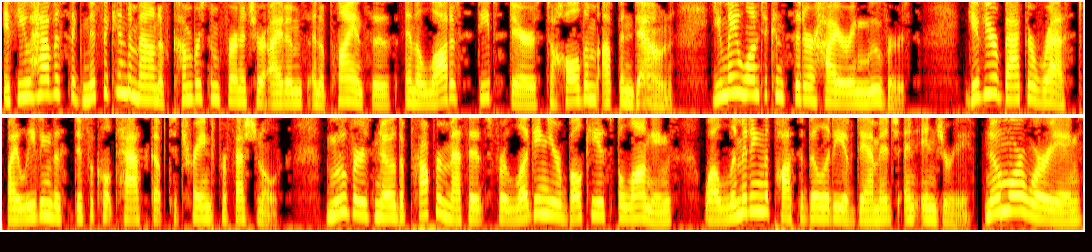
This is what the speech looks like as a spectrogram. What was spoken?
if you have a significant amount of cumbersome furniture items and appliances and a lot of steep stairs to haul them up and down, you may want to consider hiring movers. Give your back a rest by leaving this difficult task up to trained professionals. Movers know the proper methods for lugging your bulkiest belongings while limiting the possibility of damage and injury. No more worrying.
